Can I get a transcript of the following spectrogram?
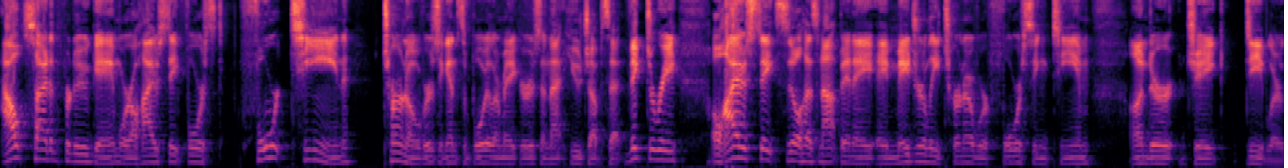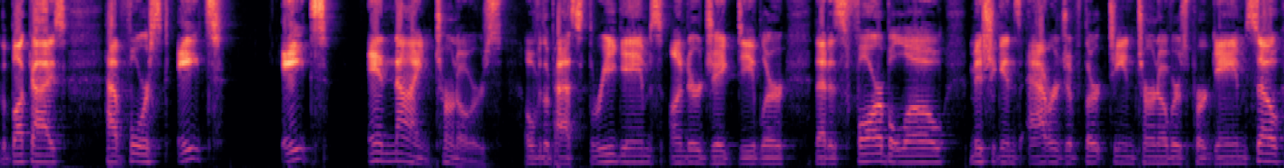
outside of the Purdue game where Ohio State forced 14 turnovers against the Boilermakers and that huge upset victory. Ohio State still has not been a, a majorly turnover forcing team under Jake Diebler. The Buckeyes have forced eight, eight, and nine turnovers over the past three games under Jake Diebler. That is far below Michigan's average of 13 turnovers per game. So,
